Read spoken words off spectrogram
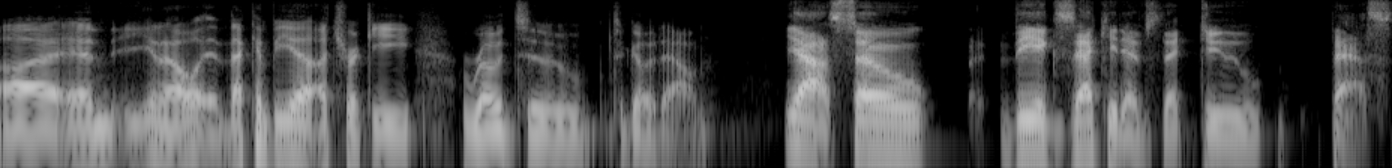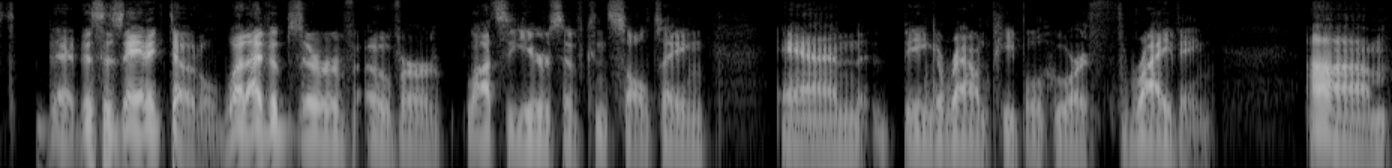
uh, and you know that can be a, a tricky road to to go down. yeah, so the executives that do best, that this is anecdotal, what I've observed over lots of years of consulting and being around people who are thriving. Um,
